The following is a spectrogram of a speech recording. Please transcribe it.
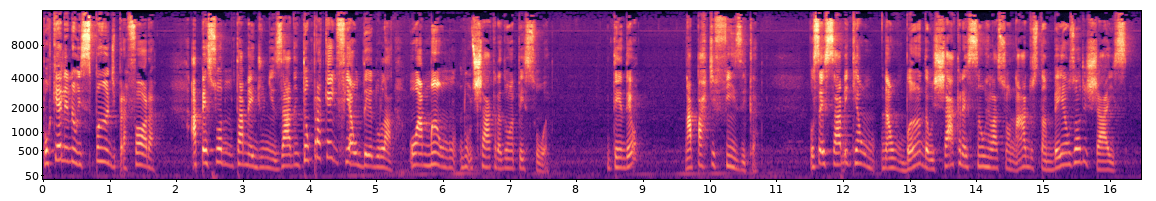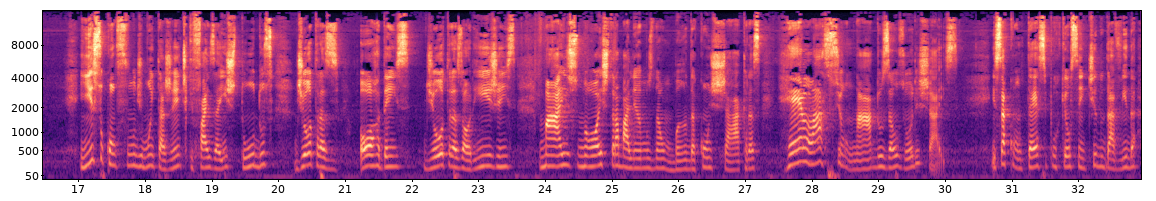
Porque ele não expande para fora. A pessoa não está mediunizada, então para que enfiar o dedo lá ou a mão no, no chakra de uma pessoa? Entendeu? Na parte física. Vocês sabem que na Umbanda os chakras são relacionados também aos orixás. E isso confunde muita gente que faz aí estudos de outras ordens, de outras origens, mas nós trabalhamos na Umbanda com chakras relacionados aos orixás. Isso acontece porque o sentido da vida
